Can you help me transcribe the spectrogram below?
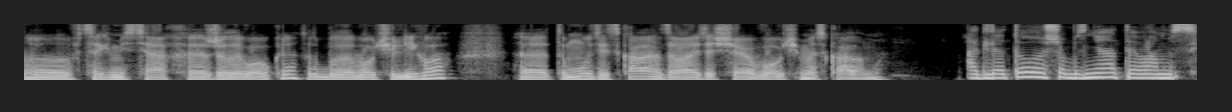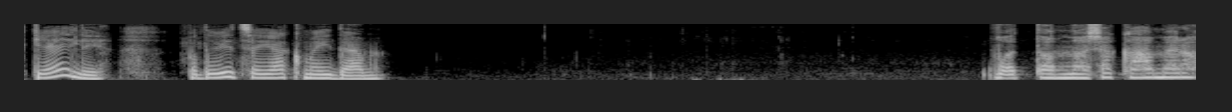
е, в цих місцях жили вовки, тут були вовчі лігва, тому ці скали називаються ще вовчими скалами. А для того, щоб зняти вам скелі, подивіться, як ми йдемо. От там наша камера.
